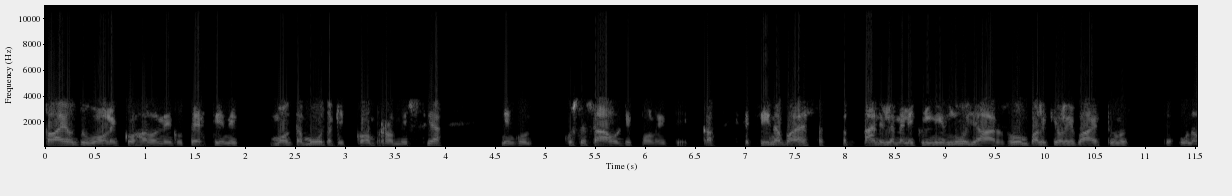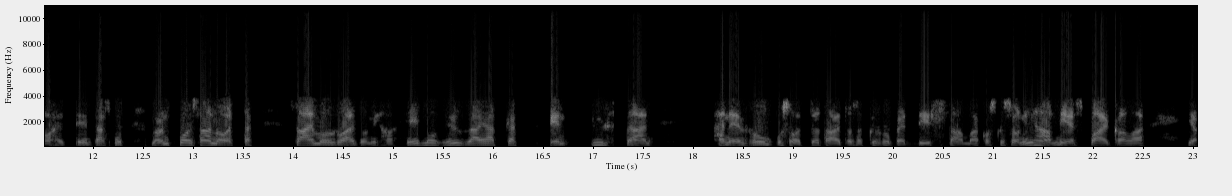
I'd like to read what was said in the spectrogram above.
Fly on the Wallin kohdalla niin kuin tehtiin niin monta muutakin kompromissia, niin kuin, kuin se soundipolitiikka. Et siinä vaiheessa bändillä meni kyllä niin lujaa, rumpalikin oli vaihtunut, se unohdettiin tässä, mutta mä nyt voin sanoa, että Simon Wright on ihan hyvä jätkä, en yhtään hänen rumpusoittotaitonsa kyllä rupea dissaamaan, koska se on ihan mies paikallaan. Ja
